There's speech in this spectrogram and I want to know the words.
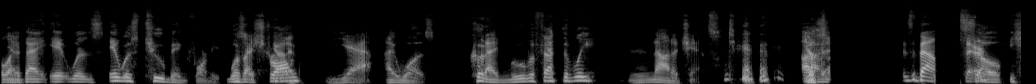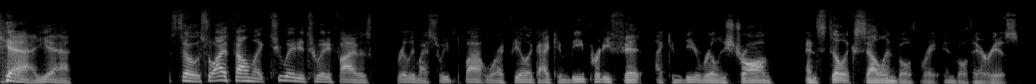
Like yeah. I, it was it was too big for me. Was I strong? Yeah, I was. Could I move effectively? Not a chance. uh, it's about there. So yeah, yeah. So so I found like 280, 285 is really my sweet spot where I feel like I can be pretty fit, I can be really strong, and still excel in both rate in both areas.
